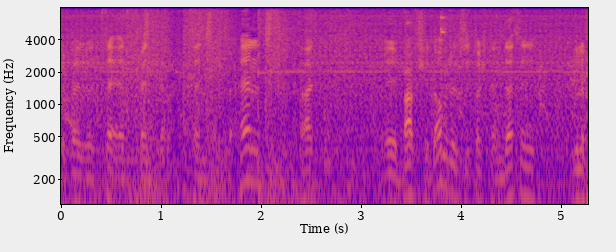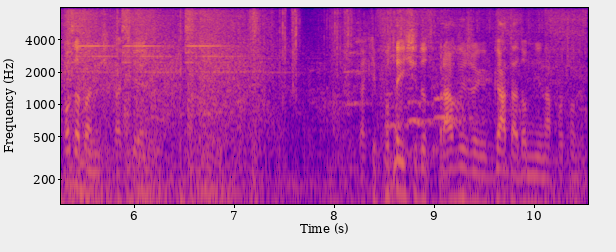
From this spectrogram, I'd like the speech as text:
serwerze cscenter.pl, tak? E, Baw się dobrze, czy coś ten deseń. W ogóle podoba mi się takie takie podejście do sprawy, że gada do mnie na początku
